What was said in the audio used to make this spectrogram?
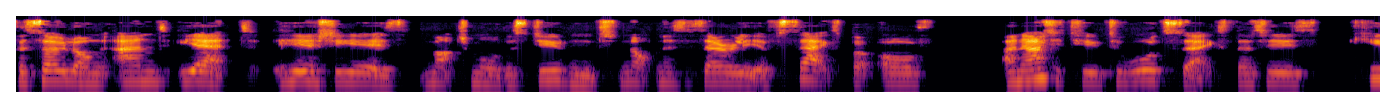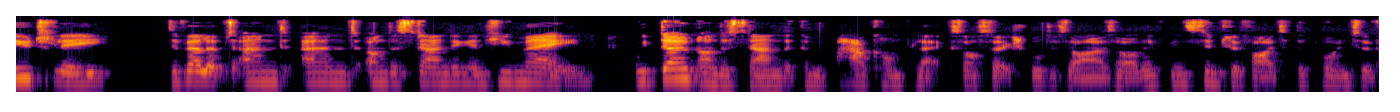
for so long. And yet here she is much more the student, not necessarily of sex, but of an attitude towards sex that is hugely developed and, and understanding and humane. We don't understand the, how complex our sexual desires are. They've been simplified to the point of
